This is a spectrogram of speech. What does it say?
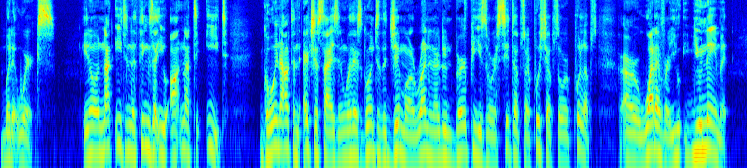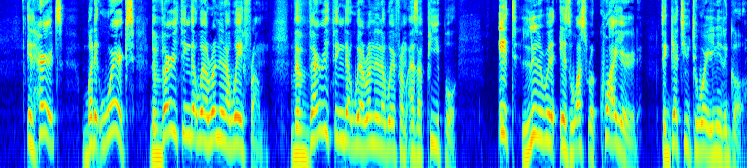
but it works. You know, not eating the things that you ought not to eat going out and exercising, whether it's going to the gym or running or doing burpees or sit ups or push ups or pull ups or whatever, you, you name it. It hurts, but it works. The very thing that we're running away from, the very thing that we're running away from as a people, it literally is what's required to get you to where you need to go.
